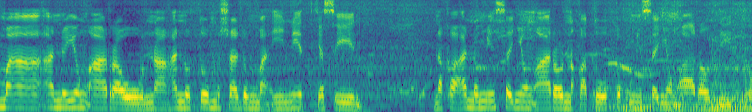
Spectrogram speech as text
maano yung araw na ano to masyadong mainit kasi nakaano minsan yung araw nakatutok minsan yung araw dito.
